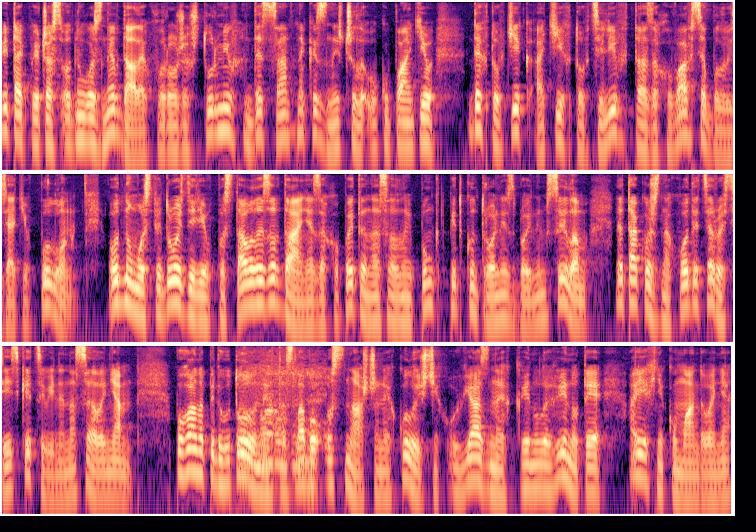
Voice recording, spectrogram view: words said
Відтак, під час одного з невдалих ворожих штурмів десантники знищили окупантів. Дехто втік, а ті, хто вцілів та заховався, були взяті в полон. Одному з підрозділів поставили завдання захопити населений пункт підконтрольний збройним силам, де також знаходиться російське цивільне населення. Погано підготовлених та слабо оснащених колишніх ув'язнених кинули гинути, а їхнє командування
